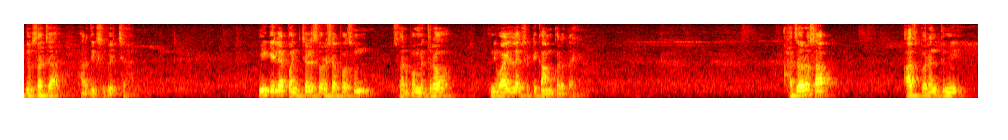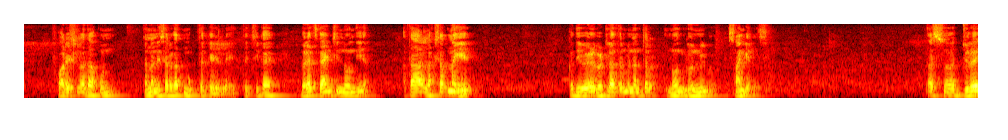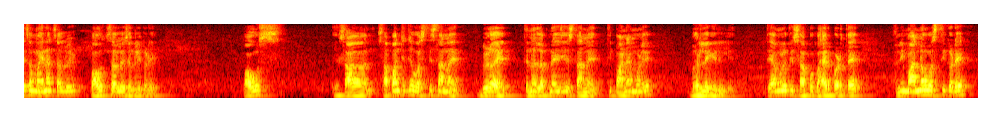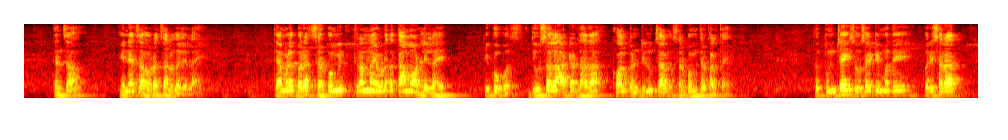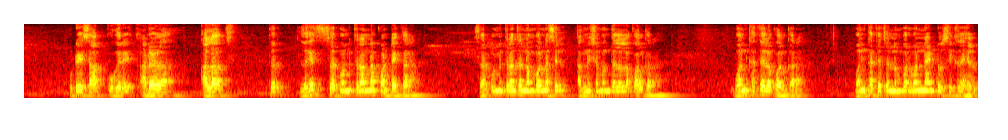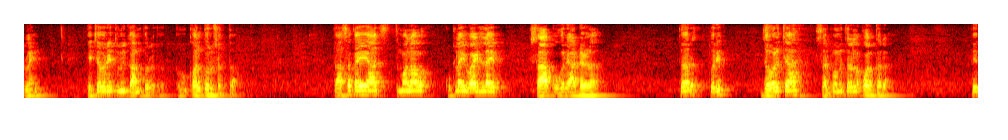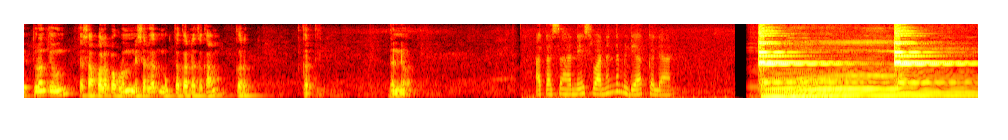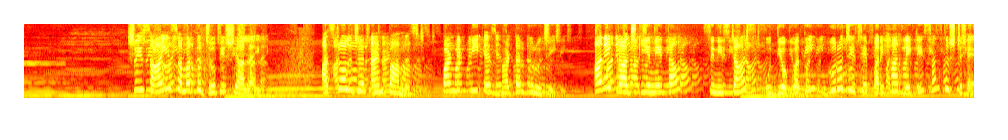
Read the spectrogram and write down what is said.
दिवसाच्या हार्दिक शुभेच्छा. मी गेल्या पंचेचाळीस वर्षापासून सर्पमित्र आणि वाईल्ड लाईफसाठी काम करत आहे. हजारो साप आजपर्यंत मी फॉरेस्टला दाखवून त्यांना निसर्गात मुक्त केलेलं आहे. त्याची काय बऱ्याच काहींची नोंदी आता लक्षात नाही आहेत. कधी वेळ भेटला तर मी नंतर नोंद घेऊन मी सांगेलच. आता स जुलैचा महिना चालू आहे पाऊस चालू आहे सगळीकडे. पाऊस हे सा सापांचे जे वस्तीस्थानं आहेत बिळं आहेत त्यांना लपण्याची जी स्थानं आहेत ती पाण्यामुळे भरले गेलेली आहेत. त्यामुळे ती सापं बाहेर पडत आहेत आणि मानव वस्तीकडे त्यांचा येण्याचा होरा चालू झालेला आहे. त्यामुळे बऱ्याच सर्पमित्रांना एवढं तर काम वाढलेलं आहे की खूपच. दिवसाला आठ आठ दहा दहा कॉल कंटिन्यू चाल सर्पमित्र करतायत. तर तुमच्याही सोसायटीमध्ये परिसरात कुठे साप वगैरे आढळला आलाच तर लगेच सर्पमित्रांना कॉन्टॅक्ट करा. सर्पमित्रांचा नंबर नसेल अग्निशमन दलाला कॉल करा. वन खात्याला कॉल करा. वन खात्याचा number one nine two six आहे हेल्पलाईन त्याच्यावरही तुम्ही काम करू कॉल करू शकता. तर असं काही आज तुम्हाला कुठलाही वाईल्ड लाईफ साप वगैरे आढळला तर त्वरित जवळच्या सर्पमित्राला कॉल करा. ते तुरंत येऊन त्या सापाला पकडून निसर्गात मुक्त करण्याचं काम करत करतील. धन्यवाद। आकाश सहाने Swanand media Kalyan. Shri Sai Samarth ज्योतिषालय astrologer and palmist Pandit P S Bhattar Guruji अनेक राजकीय नेता सिनी स्टार्स उद्योगपति गुरुजी से परिहार लेके संतुष्ट है।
